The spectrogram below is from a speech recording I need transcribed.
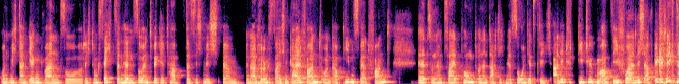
und mich dann irgendwann so Richtung 16 hin so entwickelt habe, dass ich mich ähm, in Anführungszeichen geil fand und auch liebenswert fand äh, zu einem Zeitpunkt. Und dann dachte ich mir so, und jetzt kriege ich alle die Typen ab, die ich vorher nicht abgekriegt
